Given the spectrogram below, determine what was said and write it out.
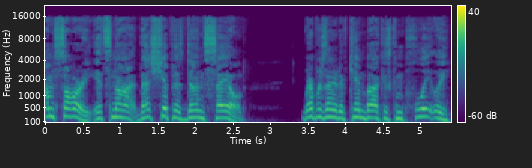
I'm sorry, it's not. That ship has done sailed. Representative Ken Buck is completely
